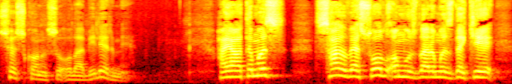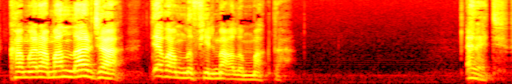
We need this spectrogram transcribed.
söz konusu olabilir mi? Hayatımız sağ ve sol omuzlarımızdaki kameramanlarca devamlı filme alınmakta. Evet,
